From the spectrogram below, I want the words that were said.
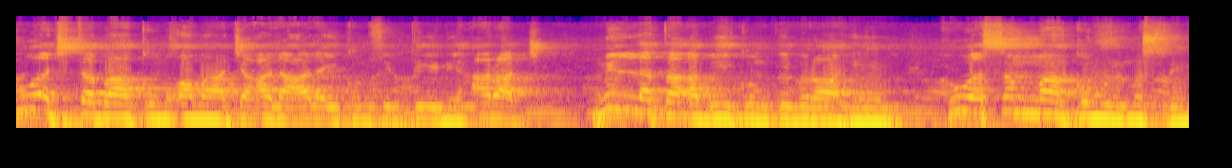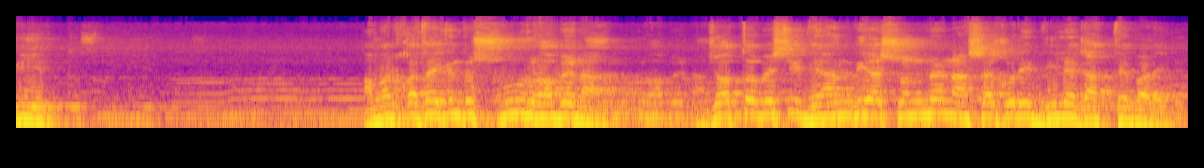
হুয়া ইজতাবাকুম ওয়া মা জাআলা আলাইকুম ফিদ-দীন হারাজ, মিল্লাতা আবিকুম ইব্রাহিম, হুয়া সাম্মাকুমুল মুসলিমিন। আমার কথায় কিন্তু সুর হবে না। যত বেশি ধ্যান দিয়া শুনবেন, আশা করি দিলে গাঁথতে পারে।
